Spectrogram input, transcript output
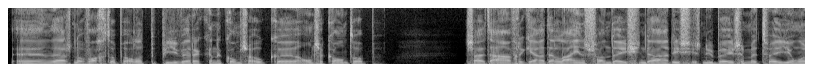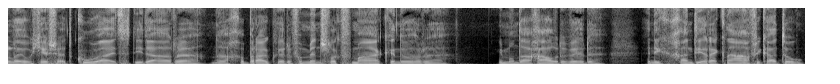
En daar is nog wachten op al het papierwerk en dan komt ze ook eh, onze kant op. Zuid-Afrika, de Lions Foundation daar, die is nu bezig met twee jonge leeuwtjes uit Kuwait. Die daar eh, nou, gebruikt werden voor menselijk vermaak en door eh, iemand daar gehouden werden. En die gaan direct naar Afrika toe.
